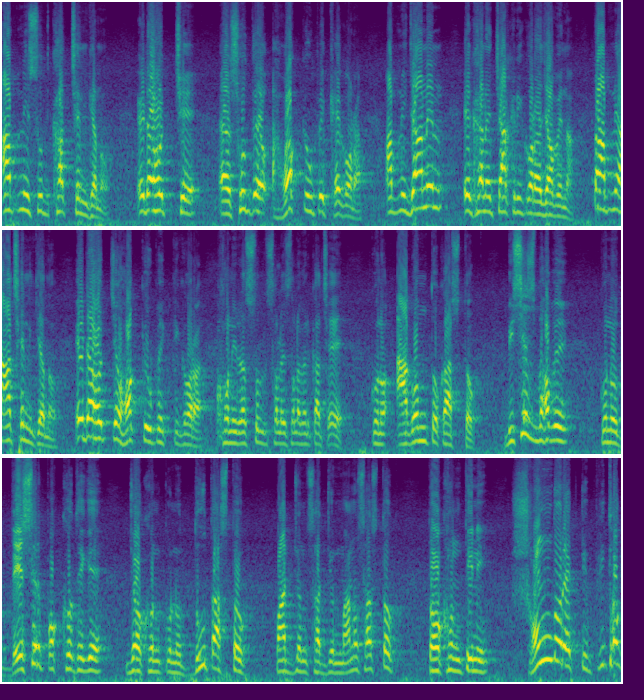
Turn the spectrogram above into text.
আপনি সুদ খাচ্ছেন কেন? এটা হচ্ছে সুদ, হককে উপেক্ষা করা। আপনি জানেন এখানে চাকরি করা যাবে না। তা আপনি আছেন কেন? এটা হচ্ছে হককে উপেক্ষা করা। খনি রাসুল সাল্লাহ সাল্লামের কাছে কোনো আগন্তক আসতক। বিশেষভাবে কোনো দেশের পক্ষ থেকে যখন কোনো দূত আসতক, পাঁচজন, সাতজন মানুষ আসতক, তখন তিনি সুন্দর একটি পৃথক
